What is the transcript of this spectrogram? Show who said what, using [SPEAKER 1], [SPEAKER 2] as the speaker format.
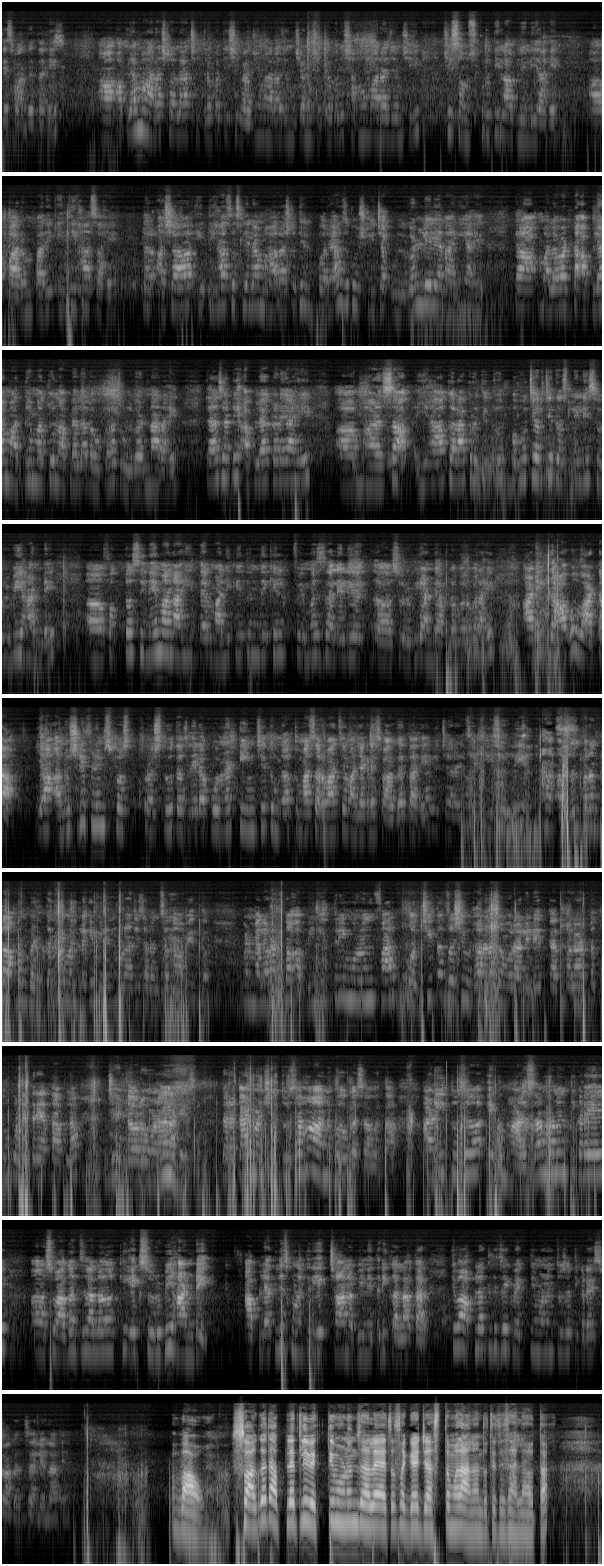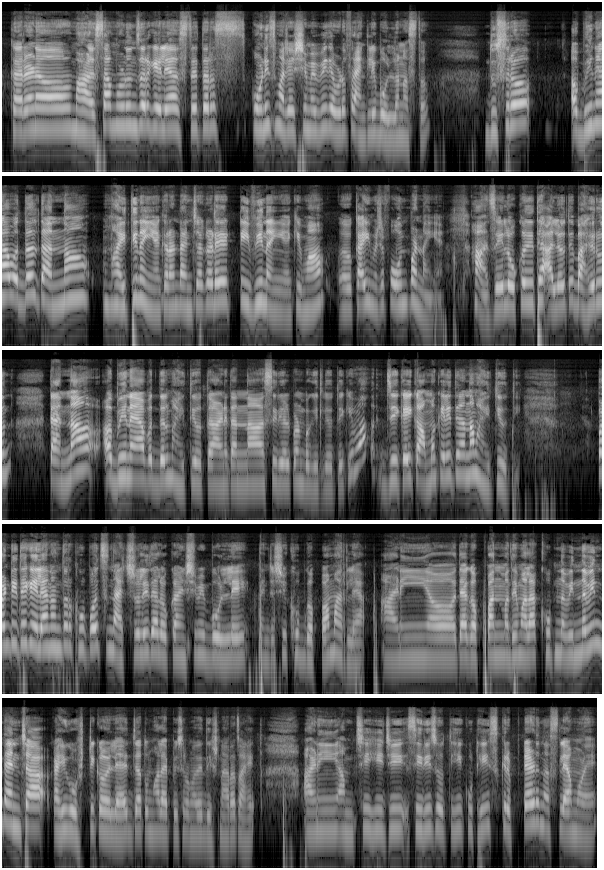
[SPEAKER 1] माझे स्वागत आहे. आपल्या महाराष्ट्राला छत्रपती शिवाजी महाराजांची आणि छत्रपती शाहू महाराजांची जी संस्कृती लाभलेली आहे पारंपरिक इतिहास आहे तर अशा इतिहास असलेल्या महाराष्ट्रातील बऱ्याच गोष्टी ज्या उलगडलेल्या नाही आहेत. त्या मला वाटतं आपल्या माध्यमातून आपल्याला लवकरच उलगडणार आहेत त्यासाठी आपल्याकडे आहे म्हाळसा. ह्या कलाकृतीतून बहुचर्चित असलेली सुरभी हांडे. फक्त सिनेमा नाही तर मालिकेतून देखील फेमस झालेली सुरभी हांडे आपल्याबरोबर आहे. आणि गाव वाटा या अनुश्री फिल्म्स प्रस्तुत असलेल्या पूर्ण टीमचे तुमच्या तुम्हा सर्वांचे माझ्याकडे स्वागत आहे. विचारायचे की सुरभी अजूनपर्यंत आपण भटकंती म्हटलं की मिलिंद गुणाजी सरांचं नाव येतं. पण मला वाटतं अभिनेत्री म्हणून फार क्वचितच अशी उदाहरणं समोर आलेली आहेत. त्यात मला वाटतं तू कुठेतरी आता आपला झेंडा रोवणार आहेस. तर काय म्हणशील? तुझा हा अनुभव कसा होता? आणि तुझं एक म्हाळसा म्हणून तिकडे स्वागत झालं की एक सुरभी हांडे आपल्यातलीच कोणीतरी एक छान अभिनेत्री कलाकार किंवा आपल्यातलीच एक व्यक्ती म्हणून तुझं तिकडे स्वागत झालेलं आहे?
[SPEAKER 2] वाव. स्वागत आपल्यातली व्यक्ती म्हणून झालं याचा सगळ्यात जास्त मला आनंद तिथे झाला होता. कारण म्हाळसा म्हणून जर गेले असते तर कोणीच माझ्याशी मे बी तेवढं फ्रँकली बोललं नसतं. दुसरं अभिनयाबद्दल त्यांना माहिती नाही आहे कारण त्यांच्याकडे टी व्ही नाही आहे किंवा काही म्हणजे फोन पण नाही आहे हां जे लोक तिथे आले होते बाहेरून त्यांना अभिनयाबद्दल माहिती होतं आणि त्यांना सिरियल पण बघितली होती किंवा जे काही कामं केली ते त्यांना माहिती होती. पण तिथे गेल्यानंतर खूपच नॅचरली त्या लोकांशी मी बोलले त्यांच्याशी खूप गप्पा मारल्या आणि त्या गप्पांमध्ये मला खूप नवीन नवीन त्यांच्या काही गोष्टी कळल्या आहेत ज्या तुम्हाला एपिसोडमध्ये दिसणारच आहेत. आणि आमची ही जी सिरीज होती ही कुठेही स्क्रिप्टेड नसल्यामुळे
